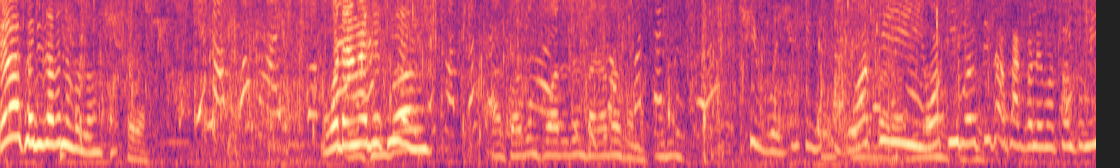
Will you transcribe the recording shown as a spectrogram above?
ও সরি যাবে না বলো ও ডাঙ্গা যেতে ও কি ও কি বলতে চাও পাগলের মতন তুমি।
